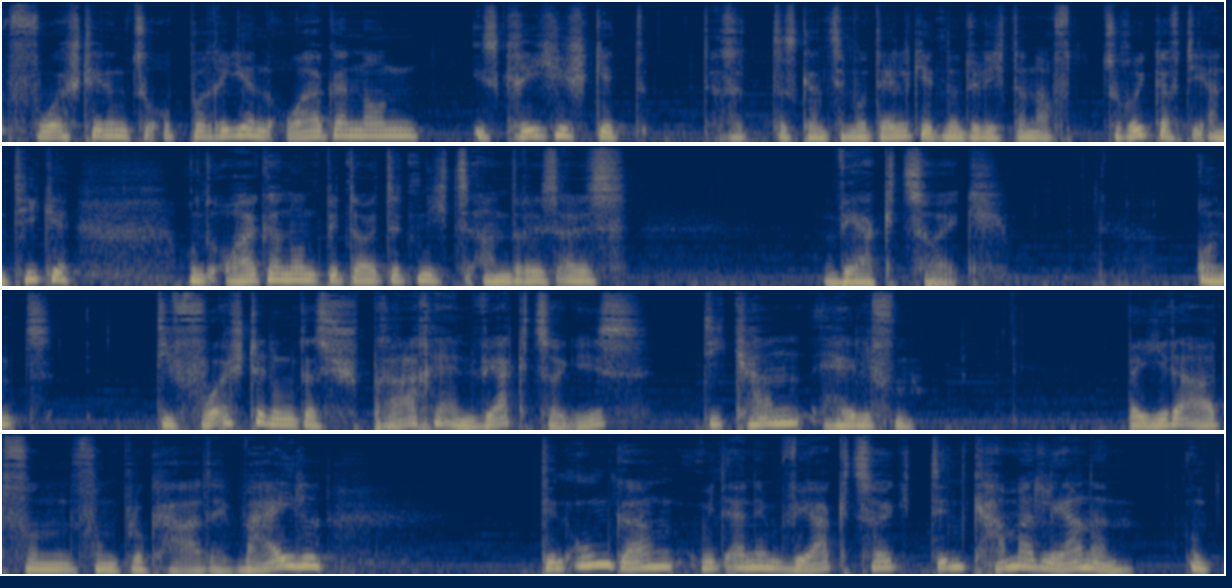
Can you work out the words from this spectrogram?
Vorstellung zu operieren. Organon ist griechisch, geht, also das ganze Modell geht natürlich dann auch zurück auf die Antike und Organon bedeutet nichts anderes als Werkzeug. Und die Vorstellung, dass Sprache ein Werkzeug ist, die kann helfen bei jeder Art von, von Blockade, weil den Umgang mit einem Werkzeug, den kann man lernen und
